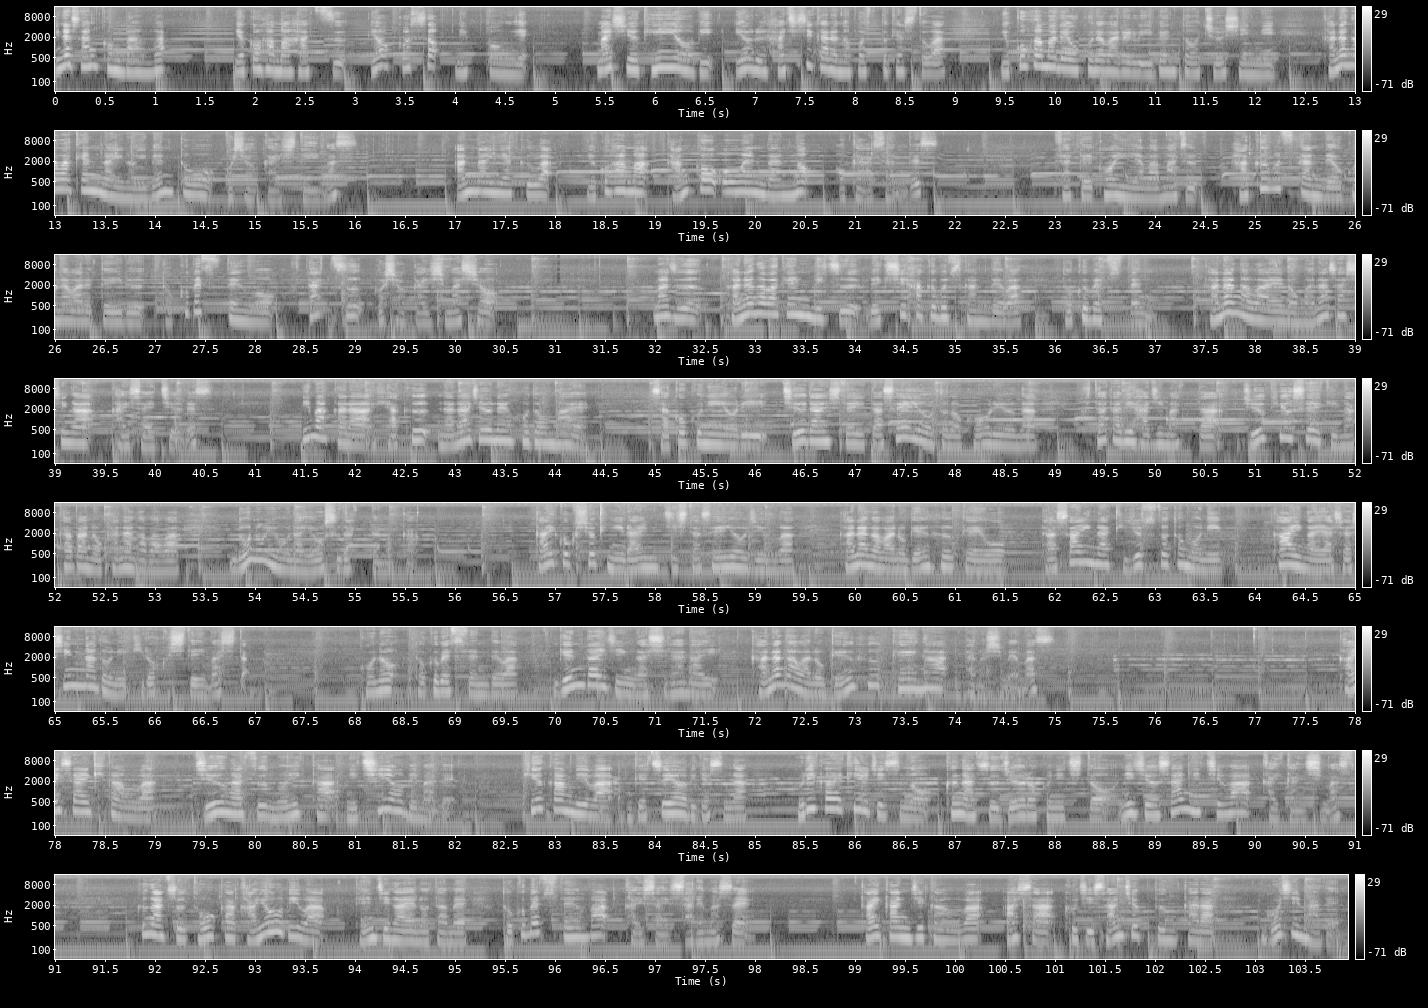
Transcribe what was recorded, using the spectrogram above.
皆さんこんばんは。横浜発ようこそ日本へ。毎週金曜日夜8時からのポッドキャストは横浜で行われるイベントを中心に神奈川県内のイベントをご紹介しています。案内役は横浜観光応援団のお母さんです。さて今夜はまず博物館で行われている特別展を2つご紹介しましょう。まず神奈川県立歴史博物館では特別展神奈川への眼差しが開催中です。今から170年ほど前鎖国により中断していた西洋との交流が再び始まった19世紀半ばの神奈川はどのような様子だったのか。開国初期に来日した西洋人は神奈川の原風景を多彩な記述とともに絵画や写真などに記録していました。この特別展では現代人が知らない神奈川の原風景が楽しめます。開催期間は10月6日日曜日まで。休館日は月曜日ですが振替休日の9月16日と23日は開館します。9月10日火曜日は展示替えのため特別展は開催されません。開館時間は朝9時30分から5時まで。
